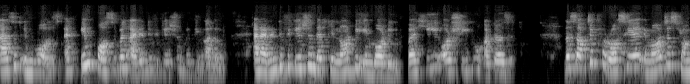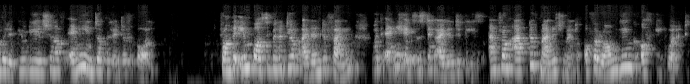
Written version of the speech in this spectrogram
as it involves an impossible identification with the other, an identification that cannot be embodied by he or she who utters it. The subject for Rancière emerges from the repudiation of any interpellative call, from the impossibility of identifying with any existing identities, and from active management of a wronging of equality.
